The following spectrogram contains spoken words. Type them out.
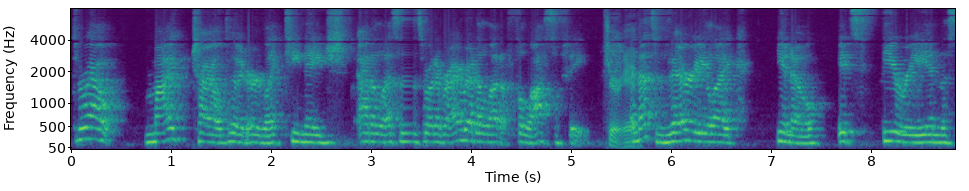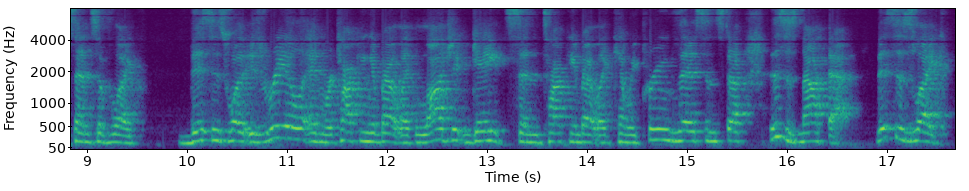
throughout my childhood or like teenage adolescence or whatever, I read a lot of philosophy. Sure. Yeah. And that's very like, you know, it's theory in the sense of like this is what is real and we're talking about like logic gates and talking about like can we prove this and stuff. This is not that. This is like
